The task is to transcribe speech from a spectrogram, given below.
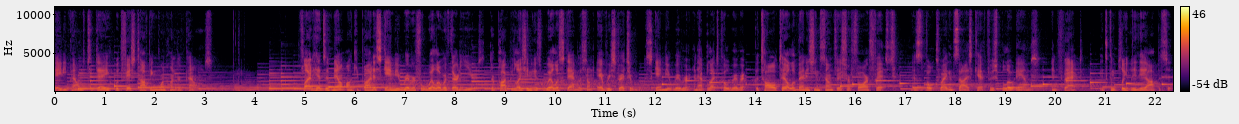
80 pounds today, with fish topping 100 pounds. Flatheads have now occupied Escambia River for well over 30 years. Their population is well established on every stretch of Escambia River and Apalachicola River. The tall tale of vanishing sunfish are far-fetched as Volkswagen-sized catfish below dams. In fact, it's completely the opposite.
